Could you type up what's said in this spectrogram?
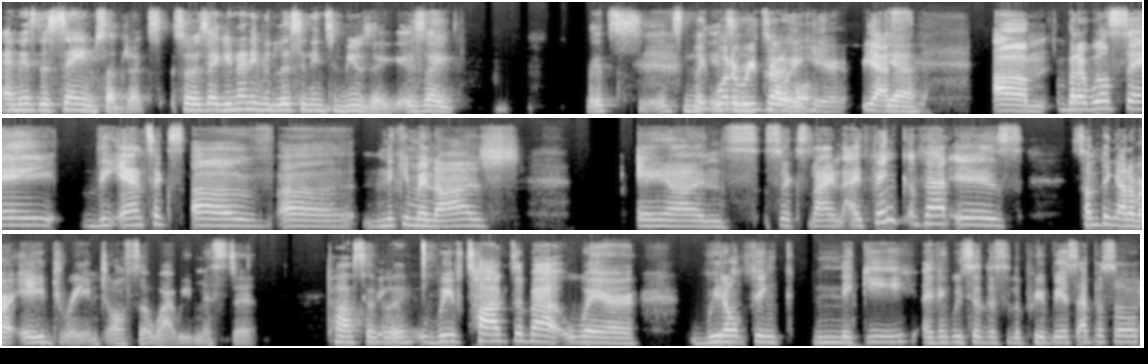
And it's the same subjects. So it's like you're not even listening to music. It's like it's it's like it's what are incredible. we doing here? Yes. Yeah. Um, but I will say the antics of uh Nicki Minaj and Six Nine. I think that is something out of our age range. Also, why we missed it. Possibly. We've talked about where we don't think Nicki. I think we said this in the previous episode,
